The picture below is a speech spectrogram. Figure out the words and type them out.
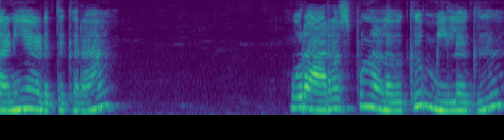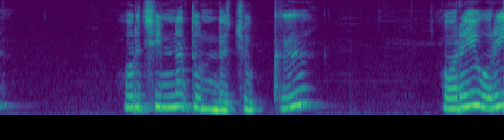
தனியா எடுத்துக்கிறேன். ஒரு அரை ஸ்பூன் அளவுக்கு மிளகு. ஒரு சின்ன துண்டு சுக்கு. ஒரே ஒரு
